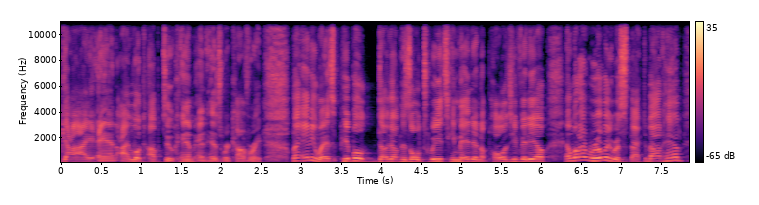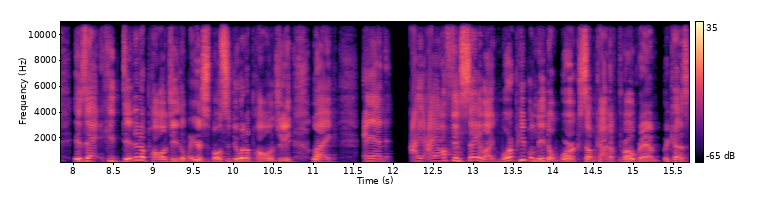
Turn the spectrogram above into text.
guy and I look up to him and his recovery. But anyways, people dug up his old tweets, he made an apology video, and what I really respect about him is that he did an apology the way you're supposed to do an apology, like, and I, I, often say like more people need to work some kind of program because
